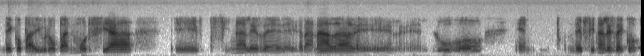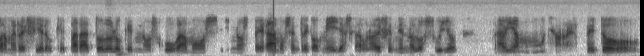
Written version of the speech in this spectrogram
de Copa de Europa en Murcia, eh, finales de, Granada, de, Lugo, de finales de Copa me refiero, que para todo lo que nos jugamos y nos pegamos, entre comillas, cada uno defendiendo lo suyo, había mucho respeto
